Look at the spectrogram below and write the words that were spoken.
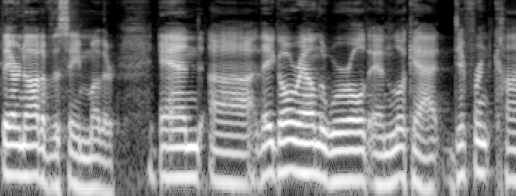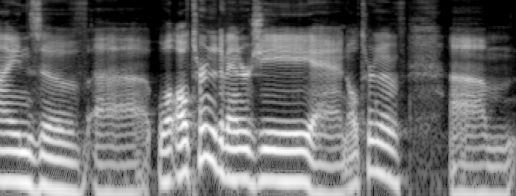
they are not of the same mother. And uh, they go around the world and look at different kinds of, uh, well, alternative energy and alternative um,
